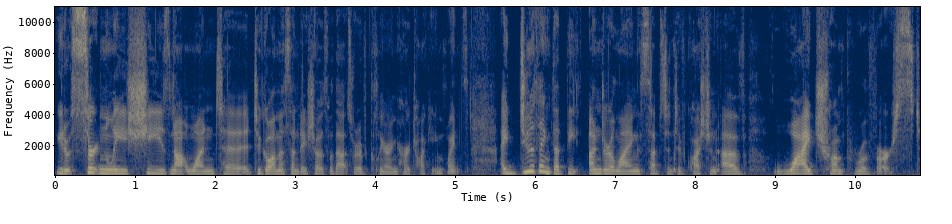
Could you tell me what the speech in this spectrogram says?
you know, certainly she's not one to to go on the Sunday shows without sort of clearing her talking points. I do think that the underlying substantive question of why Trump reversed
